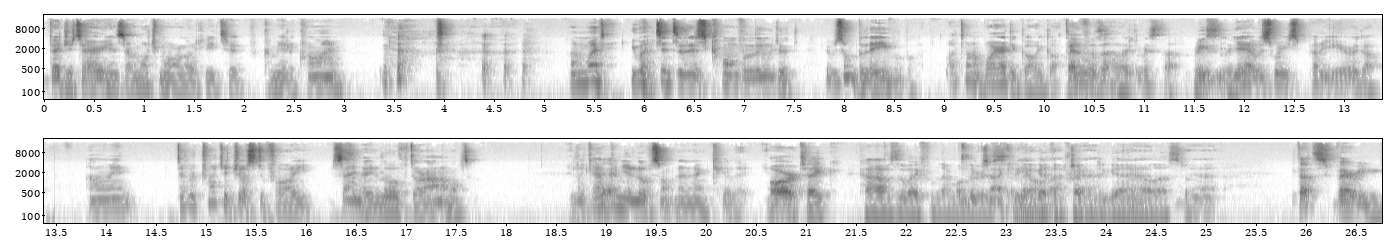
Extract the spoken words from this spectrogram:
vegetarians are much more likely to commit a crime. and when he went into this convoluted, it was unbelievable. I don't know where the guy got that. When was that? I missed that recently. Yeah, it was recent, about a year ago. And I mean, they were trying to justify saying they loved their animals. Like, how Yeah. can you love something and then kill it? you know? Or take calves away from their mothers Exactly and then get them that, pregnant yeah. again and all that stuff. Yeah. That's very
